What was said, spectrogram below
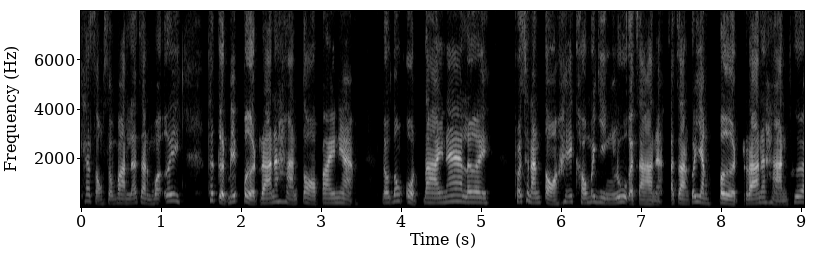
แค่สองสามวันแล้วอาจารย์ว่าเอ้ย ถ้าเกิดไม่เปิดร้านอาหารต่อไปเนี่ย เราต้องอดตายแน่เลย เพราะฉะนั้นต่อให้เขามายิงลูกอาจารย์เนี่ยอาจารย์ก็ยังเปิดร้านอาหารเพื่อ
